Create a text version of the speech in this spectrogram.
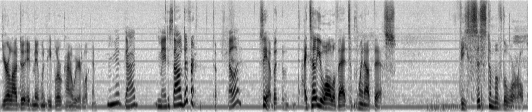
You're allowed to admit when people are kind of weird looking. Yeah, God made us all different. So- Hello. So yeah, but I tell you all of that to point out this. The system of the world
